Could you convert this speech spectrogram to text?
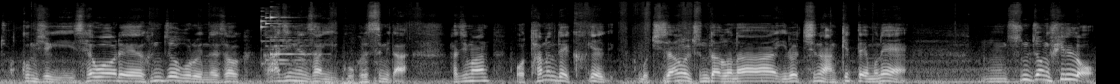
조금씩 이 세월의 흔적으로 인해서 까진 현상이 있고 그렇습니다. 하지만 뭐 타는데 크게 뭐 지장을 준다거나 이렇지는 않기 때문에 음, 순정 휠로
